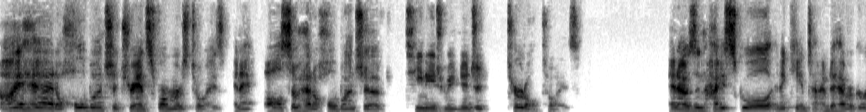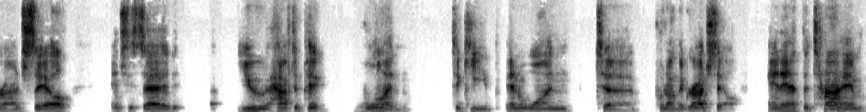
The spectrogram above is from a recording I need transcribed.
I had a whole bunch of Transformers toys, and I also had a whole bunch of Teenage Mutant Ninja Turtle toys. And I was in high school and it came time to have a garage sale. And she said, You have to pick one to keep and one to put on the garage sale. And at the time,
